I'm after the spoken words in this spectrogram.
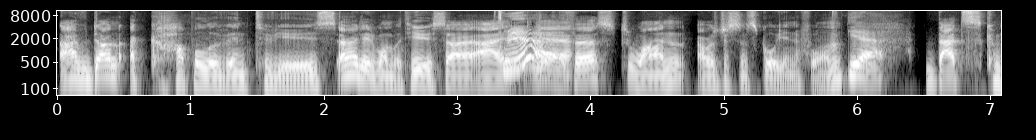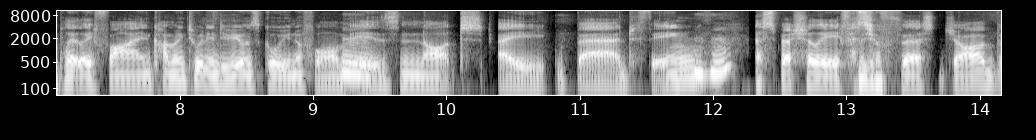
I've done a couple of interviews, and I did one with you. So I Yeah. first one I was just in school uniform. yeah. That's completely fine. Coming to an interview in school uniform Hmm. is not a bad thing, Mm-hmm. especially if it's your first job.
